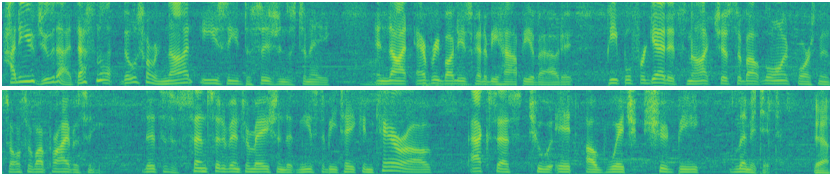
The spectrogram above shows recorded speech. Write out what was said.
How do you do that? That's not; those are not easy decisions to make, and not everybody's going to be happy about it. People forget it's not just about law enforcement; it's also about privacy. This is sensitive information that needs to be taken care of. Access to it, of which should be limited. Yeah.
